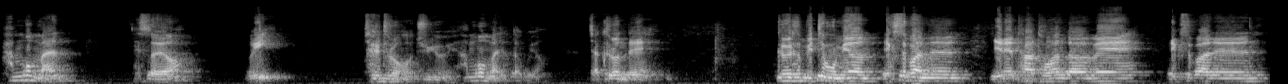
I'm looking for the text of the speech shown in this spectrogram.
한 번만 했어요. 의? 잘 들어. 중요해. 한 번만 했다고요. 자, 그런데 그래서 밑에 보면 X반은 얘네 다 더한 다음에 X반은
